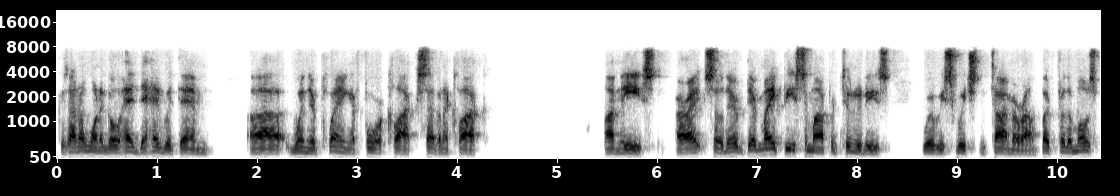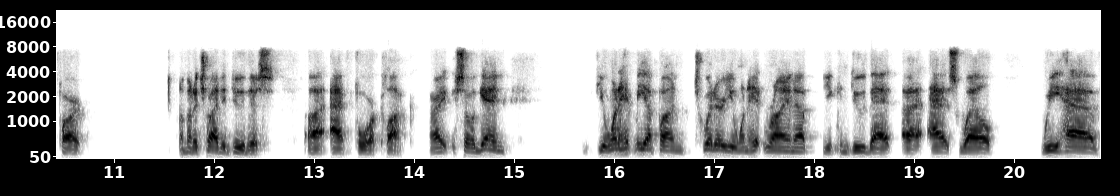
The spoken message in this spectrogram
because I don't want to go head to head with them uh, when they're playing at four o'clock, seven o'clock on the East. All right. So there, there might be some opportunities where we switch the time around. But for the most part, I'm going to try to do this uh, at four o'clock. All right. So again, if you want to hit me up on Twitter, you want to hit Ryan up, you can do that uh, as well. We have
